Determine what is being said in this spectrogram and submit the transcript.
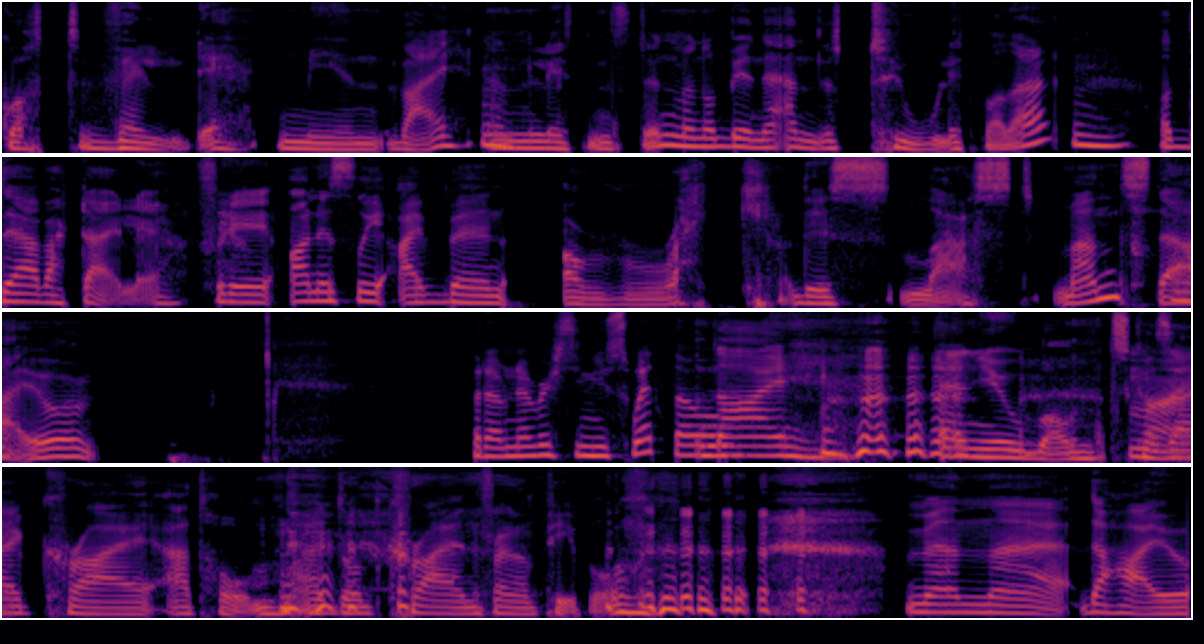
gått veldig min vei en liten stund, men nå begynner jeg endelig å tro litt på det. Og det har vært deilig. Fordi honestly, I've been a wreck this last month. Det er jo But I've never seen you sweat, though. Nei, and you won't, because I cry at home. I don't cry in front of people. Men eh, det har jo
